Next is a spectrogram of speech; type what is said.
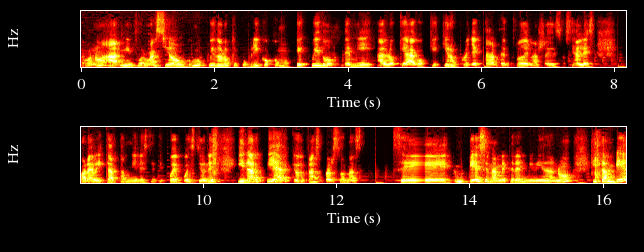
¿no? a mi información, cómo cuido lo que publico, cómo qué cuido de mí, a lo que hago, qué quiero proyectar dentro de las redes sociales para evitar también este tipo de cuestiones y dar pie a que otras personas se empiecen a meter en mi vida, ¿no? Y también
